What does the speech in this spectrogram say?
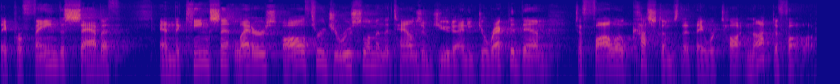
they profaned the Sabbath, and the king sent letters all through Jerusalem and the towns of Judah, and he directed them to follow customs that they were taught not to follow.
